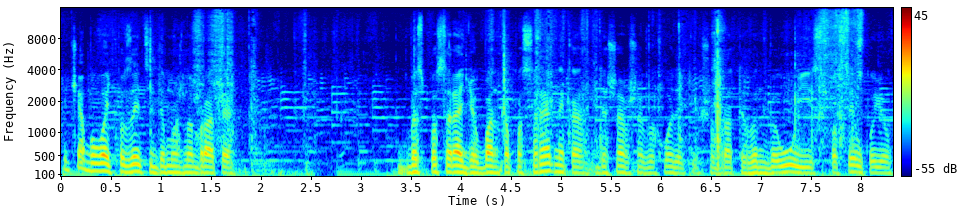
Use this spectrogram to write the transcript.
Хоча бувають позиції, де можна брати безпосередньо в банка посередника, дешевше виходить, якщо брати в НБУ і з посилкою,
